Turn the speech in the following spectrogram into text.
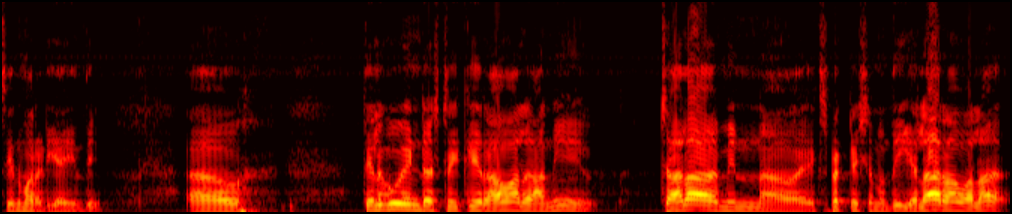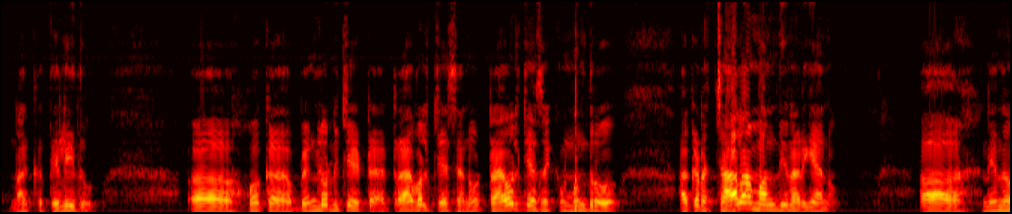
సినిమా రెడీ అయింది. తెలుగు ఇండస్ట్రీకి రావాలా అని చాలా ఐ మీన్ ఎక్స్పెక్టేషన్ ఉంది. ఎలా రావాలా నాకు తెలీదు. ఒక బెంగళూరు నుంచి ట్రా- ట్రావెల్ చేశాను. ట్రావెల్ చేసే ముందు అక్కడ చాలా మందిని అడిగాను. నేను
